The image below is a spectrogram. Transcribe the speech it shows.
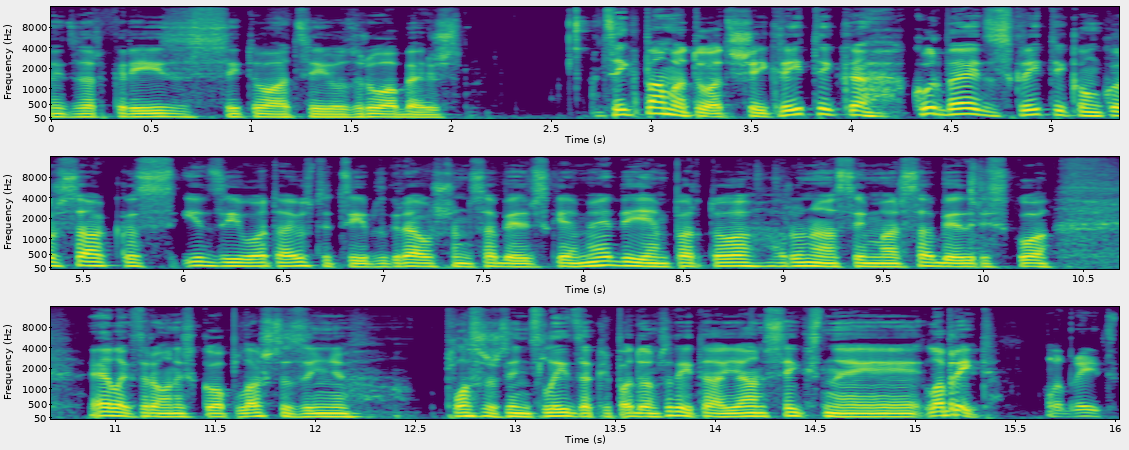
līdz ar krīzes situāciju uz robežas. Cik pamatot šī kritika, kur beidzas kritika un kur sākas iedzīvotāju uzticības graušana sabiedriskajiem mēdījiem, par to runāsim ar sabiedrisko elektronisko plašsaziņu, plašsaziņas līdzakļu padomus vadītāju Jānu Siksnī. Labrīt! Labrīt!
